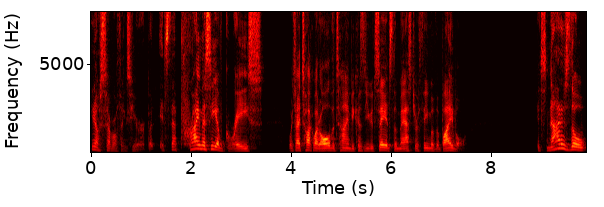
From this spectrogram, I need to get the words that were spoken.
You know, several things here, but it's that primacy of grace, which I talk about all the time because you could say it's the master theme of the Bible. It's not as though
